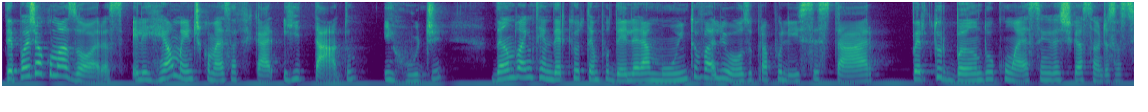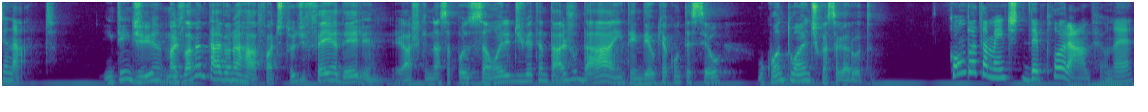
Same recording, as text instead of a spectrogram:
Depois de algumas horas, ele realmente começa a ficar irritado e rude, dando a entender que o tempo dele era muito valioso para a polícia estar perturbando com essa investigação de assassinato. Entendi, mas lamentável, né, Rafa? Uma atitude feia dele. Eu acho que nessa posição ele devia tentar ajudar a entender o que aconteceu o quanto antes com essa garota. Completamente deplorável, né?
